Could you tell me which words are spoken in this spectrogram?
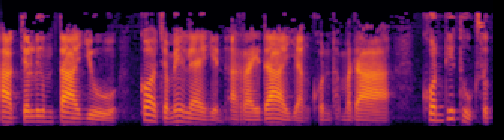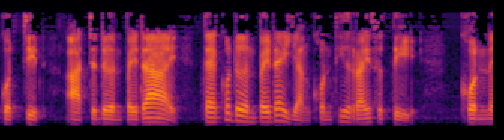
หากจะลืมตาอยู่ ก็จะไม่แลเห็นอะไรได้อย่างคนธรรมดา คนที่ถูกสะกดจิตอาจจะเดินไปได้ แต่ก็เดินไปได้อย่างคนที่ไร้สติ คนใน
